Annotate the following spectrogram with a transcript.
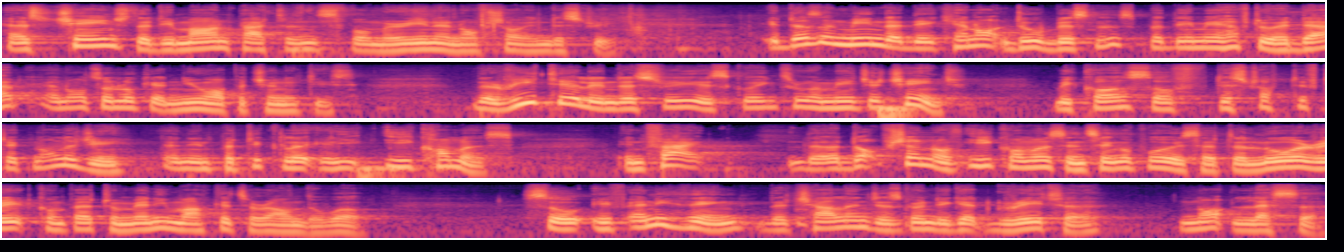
has changed the demand patterns for marine and offshore industry. It doesn't mean that they cannot do business, but they may have to adapt and also look at new opportunities. The retail industry is going through a major change because of disruptive technology, and in particular e-commerce. In fact, the adoption of e-commerce in Singapore is at a lower rate compared to many markets around the world. So if anything, the challenge is going to get greater, not lesser.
